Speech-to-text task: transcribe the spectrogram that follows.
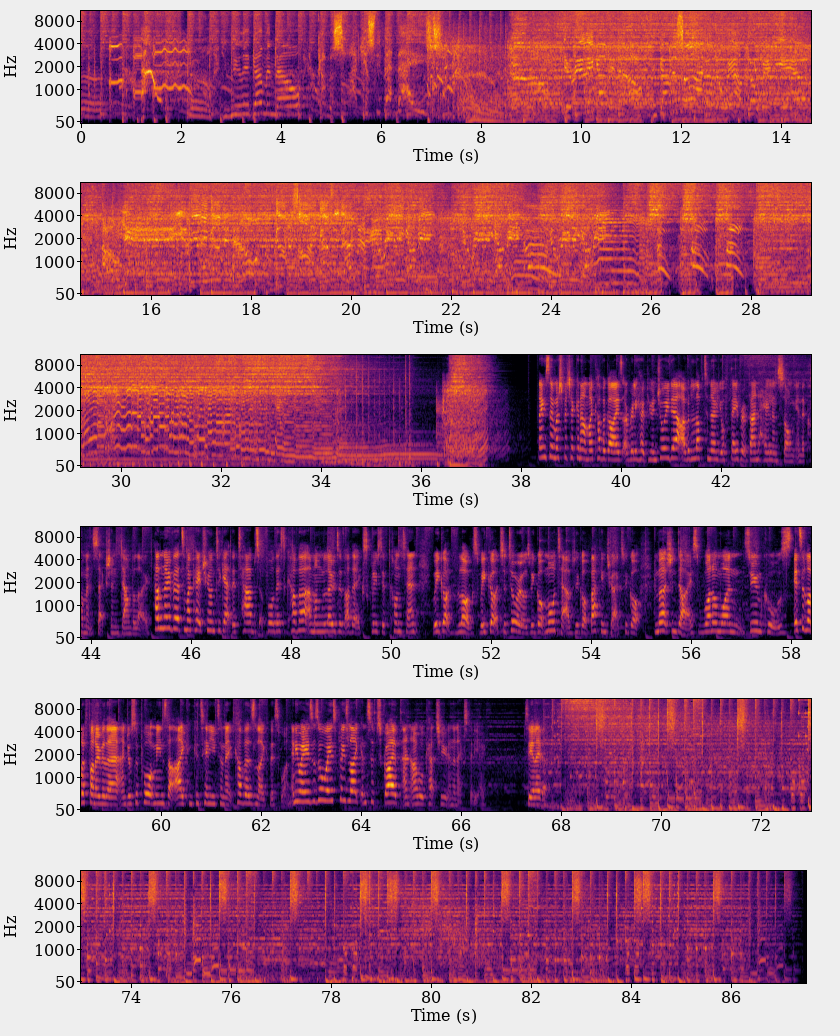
Thanks so much for checking out my cover, guys. I really hope you enjoyed it. I would love to know your favorite Van Halen song in the comments section down below. Head on over to my Patreon to get the tabs for this cover, among loads of other exclusive content. We got vlogs, we got tutorials, we got more tabs, we got backing tracks, we got merchandise, one-on-one Zoom calls. It's a lot of fun over there, and your support means that I can continue to make covers like this one. Anyways, as always, please like and subscribe, and I will catch you in the next video. See you later.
